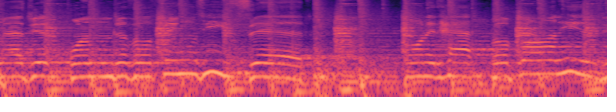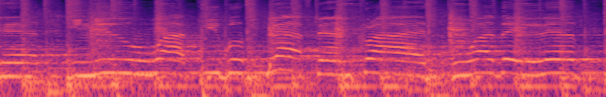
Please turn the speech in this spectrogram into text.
magic. Wonderful things said. Pointed hat upon his head. He knew why people laughed and cried, why they lived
